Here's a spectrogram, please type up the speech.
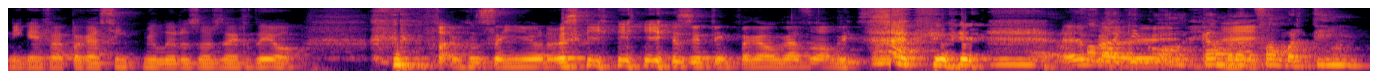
Ninguém vai pagar 5 mil euros aos da RDO. Pagam 100 euros e a gente tem que pagar o gasóleo. É, é, Falar aqui com a Câmara é. de São Martinho.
